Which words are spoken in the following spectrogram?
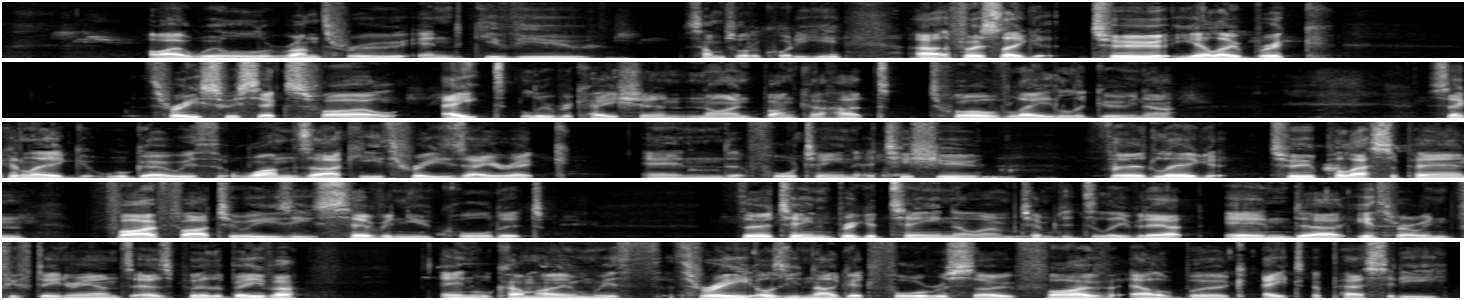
I will run through and give you some sort of quaddy here. Uh, first leg, two yellow brick, three Swiss X file, eight lubrication, nine bunker hut, twelve lay Laguna. Second leg, we'll go with one Zaki, three Zarek, and fourteen a tissue. Third leg, two Palaisipan, five far too easy, seven you called it, 13 Brigantine, although I'm tempted to leave it out, and uh, you throw in 15 rounds as per the Beaver, and we'll come home with three Aussie Nugget, four Rousseau, five Alberg, eight Opacity,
